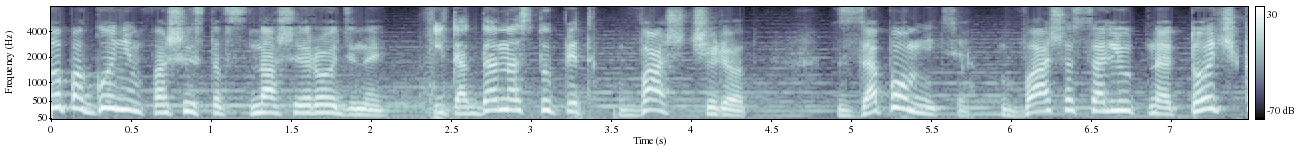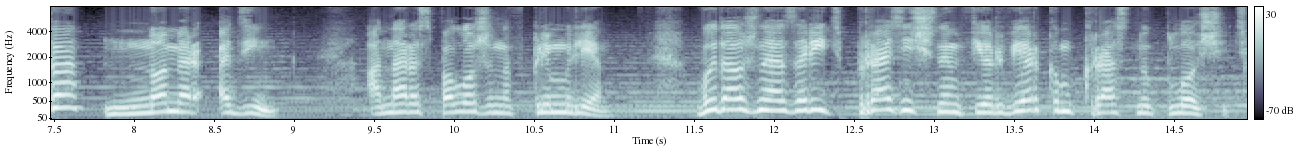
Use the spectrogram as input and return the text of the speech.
то погоним фашистов с нашей родины. И тогда наступит ваш черед. Запомните, ваша салютная точка номер один. Она расположена в Кремле. Вы должны озарить праздничным фейерверком Красную площадь,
